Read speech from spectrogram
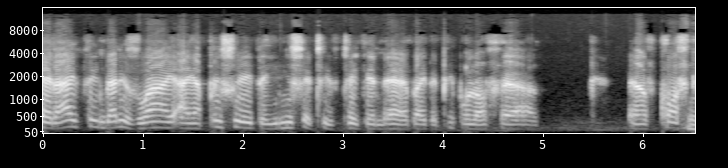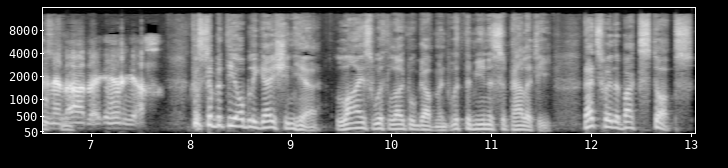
And I think that is why I appreciate the initiative taken uh, by the people of of Korsten and other areas. Because but the obligation here lies with local government, with the municipality. That's where the buck stops.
